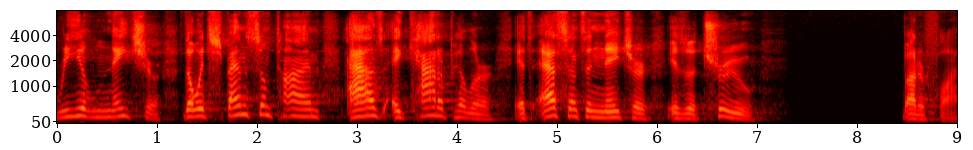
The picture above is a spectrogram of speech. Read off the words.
real nature. Though it spends some time as a caterpillar, its essence and nature is a true butterfly.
